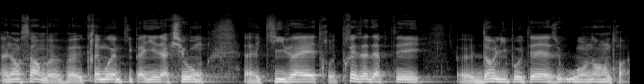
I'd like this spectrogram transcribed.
un ensemble, créez-moi un petit panier d'actions qui va être très adapté dans l'hypothèse où on entre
